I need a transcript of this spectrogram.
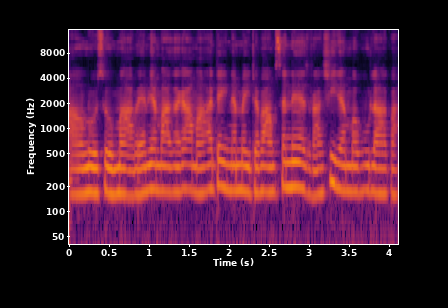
အောင်လို့ဆိုမှပဲမြန်မာစကားမှာအတိတ်နမိတ်တစ်ပေါင်းစနေဆိုတာရှိတယ်မဟုတ်ဘူးလားကွာ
